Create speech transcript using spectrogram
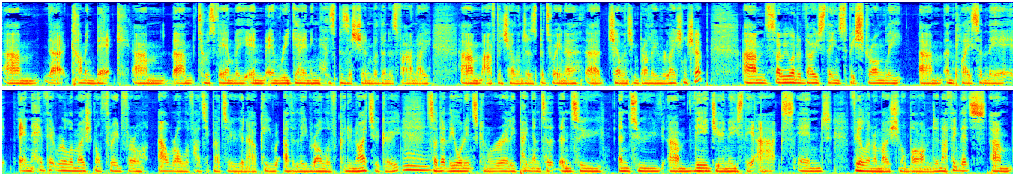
um, uh, coming back um, um, to his family and, and regaining his position within his whānau um, after challenges between a, a challenging brotherly relationship. so we wanted those themes to be strongly um, in place in there and have that real emotional thread for our role of Hatupatu and our key other lead role of Kurungaituku mm. so that the audience can really ping into into into um, their journeys, their arcs and feel an emotional bond. And I think that's um,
